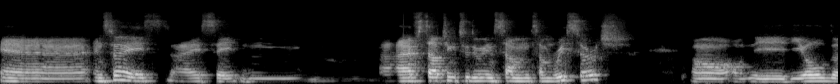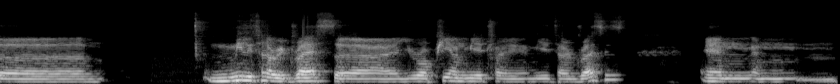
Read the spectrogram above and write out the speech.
And so I, I say mm, I'm starting to doing some some research on the the old uh, military dress, uh, European military military dresses, and and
